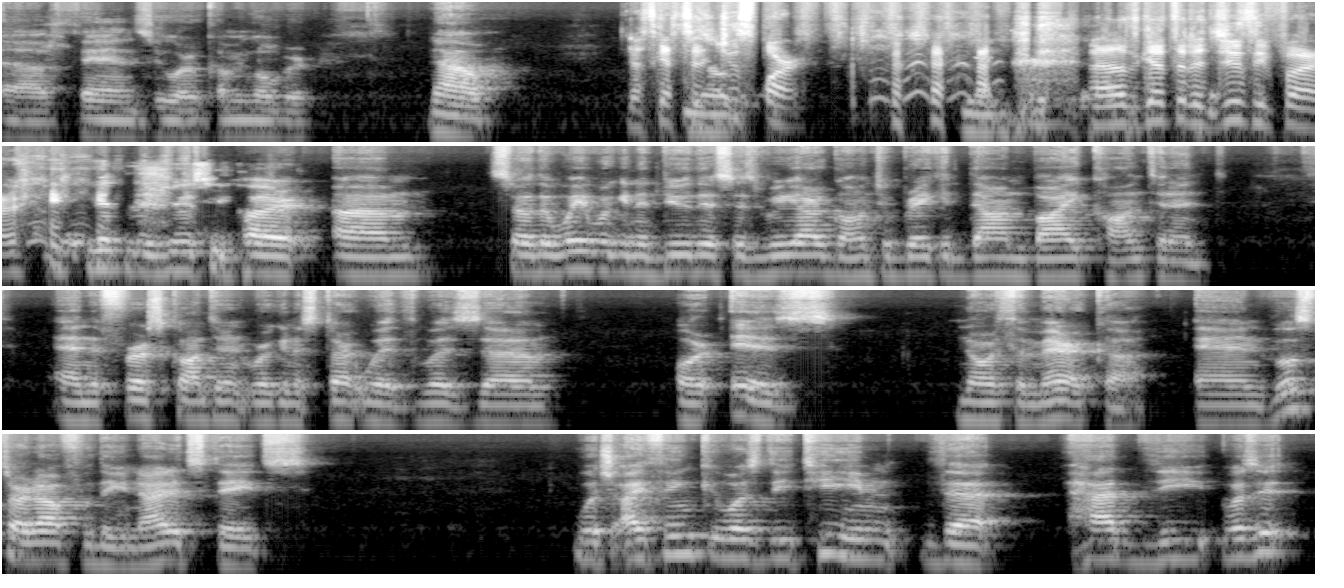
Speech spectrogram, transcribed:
uh, fans who are coming over. Now, let's get to the juice part. yeah, let's get to the juicy part. get to the juicy part. Um, so the way we're going to do this is we are going to break it down by continent, and the first continent we're going to start with was um, or is North America, and we'll start off with the United States, which I think was the team that had the was it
